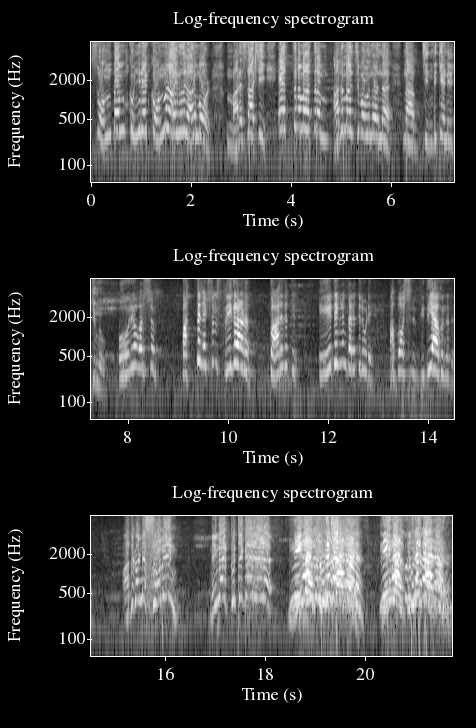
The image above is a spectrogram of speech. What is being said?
സ്വന്തം കുഞ്ഞിനെ കൊന്നു കളയുന്നത് കാണുമ്പോൾ മനസാക്ഷി എത്രമാത്രം അതമതിച്ചു പോകുന്നുവെന്ന് നാം ചിന്തിക്കേണ്ടിയിരിക്കുന്നു. ഓരോ വർഷം പത്ത് ലക്ഷം സ്ത്രീകളാണ് ഭാരതത്തിൽ ഏതെങ്കിലും തരത്തിലൂടെ അബോഷന് വിധിയാകുന്നത്. അതുകൊണ്ട് സോബിൻ നിങ്ങൾ കുറ്റക്കാരനാണ്. നിങ്ങൾ കുറ്റക്കാരനാണ്. നിങ്ങൾ കുറ്റക്കാരനാണ്.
